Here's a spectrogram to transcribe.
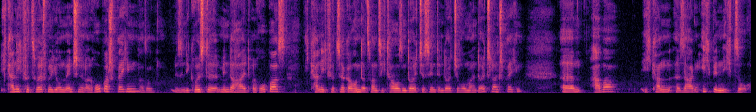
ich kann nicht für 12 Millionen Menschen in Europa sprechen, also wir sind die größte Minderheit Europas. Ich kann nicht für circa 120.000 Deutsche sind in Deutsche Roma in Deutschland sprechen. Ähm, aber ich kann äh, sagen, ich bin nicht so.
